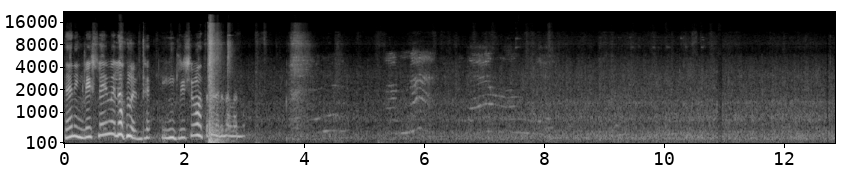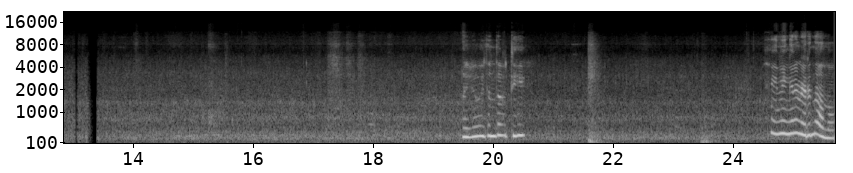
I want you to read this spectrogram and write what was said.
ഞാൻ ഇംഗ്ലീഷ് ലൈവ് അല്ല വന്നിട്ട്. ഇംഗ്ലീഷ് മാത്രം വരുന്നുള്ളൂ അയ്യോ ഇതെന്താ പറ്റി? ഇനി ഇങ്ങനെ വരുന്നതാണോ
